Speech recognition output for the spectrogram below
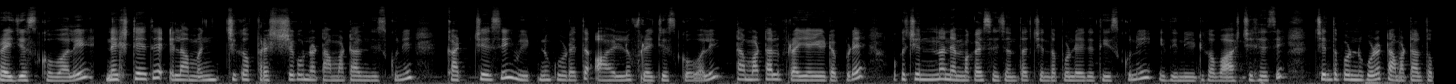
ఫ్రై చేసుకోవాలి. నెక్స్ట్ అయితే ఇలా మంచిగా ఫ్రెష్గా ఉన్న టమాటాలను తీసుకుని కట్ చేసి వీటిని కూడా అయితే ఆయిల్లో ఫ్రై చేసుకోవాలి. టమాటాలు ఫ్రై అయ్యేటప్పుడే ఒక చిన్న నిమ్మకాయ సైజ్ అంతా చింతపండు అయితే తీసుకుని ఇది నీట్గా వాష్ చేసేసి చింతపండును కూడా టమాటాలతో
